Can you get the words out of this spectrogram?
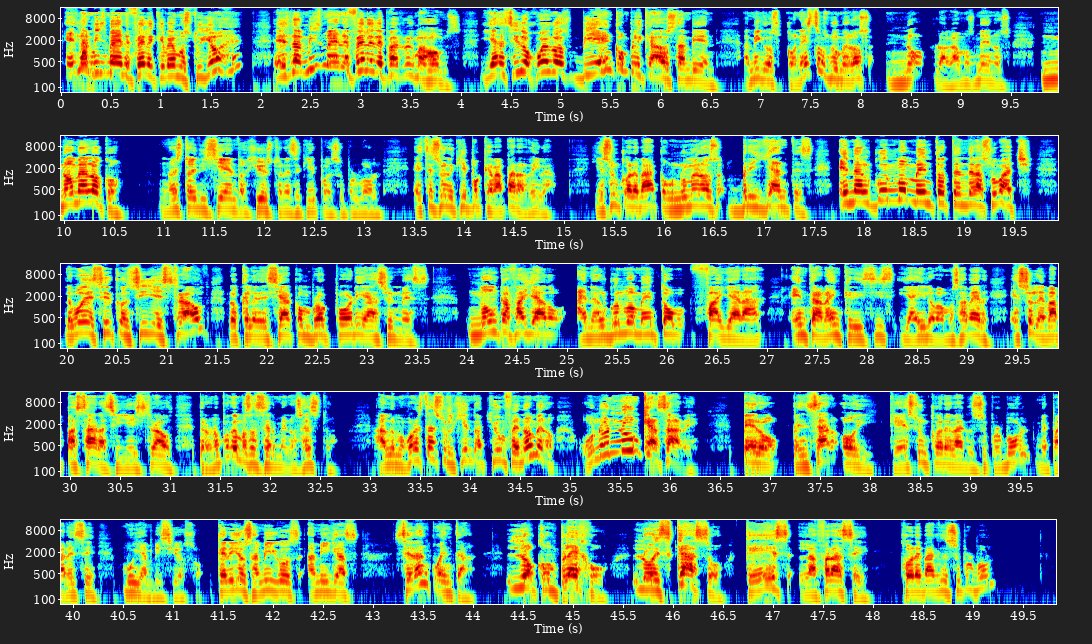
Es la misma NFL que vemos tú y yo, ¿eh? Es la misma NFL de Patrick Mahomes. Y han sido juegos bien complicados también. Amigos, con estos números no lo hagamos menos. No me aloco. No estoy diciendo Houston es equipo de Super Bowl. Este es un equipo que va para arriba. Y es un coreback con números brillantes. En algún momento tendrá su bache. Le voy a decir con CJ Stroud lo que le decía con Brock Purdy hace un mes nunca ha fallado, en algún momento fallará, entrará en crisis y ahí lo vamos a ver. Eso le va a pasar a CJ Stroud, pero no podemos hacer menos esto. A lo mejor está surgiendo aquí un fenómeno, uno nunca sabe. Pero pensar hoy que es un coreback de Super Bowl me parece muy ambicioso. Queridos amigos, amigas, ¿se dan cuenta lo complejo, lo escaso que es la frase coreback de Super Bowl?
